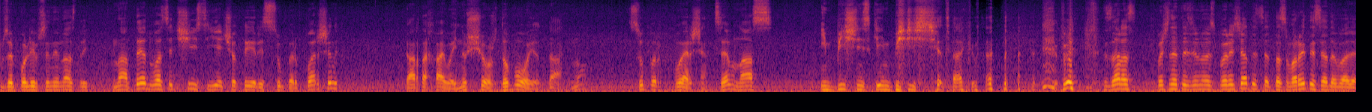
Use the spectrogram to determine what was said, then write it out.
вже поліпшений настрій. На Т-26 є 4 супер першинг. Карта Хайвей. Ну що ж, до бою, так, ну. Супер першинг. Це в нас імбіщенське імбіще, так. Ви зараз почнете зі мною сперечатися та сваритися до мене.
